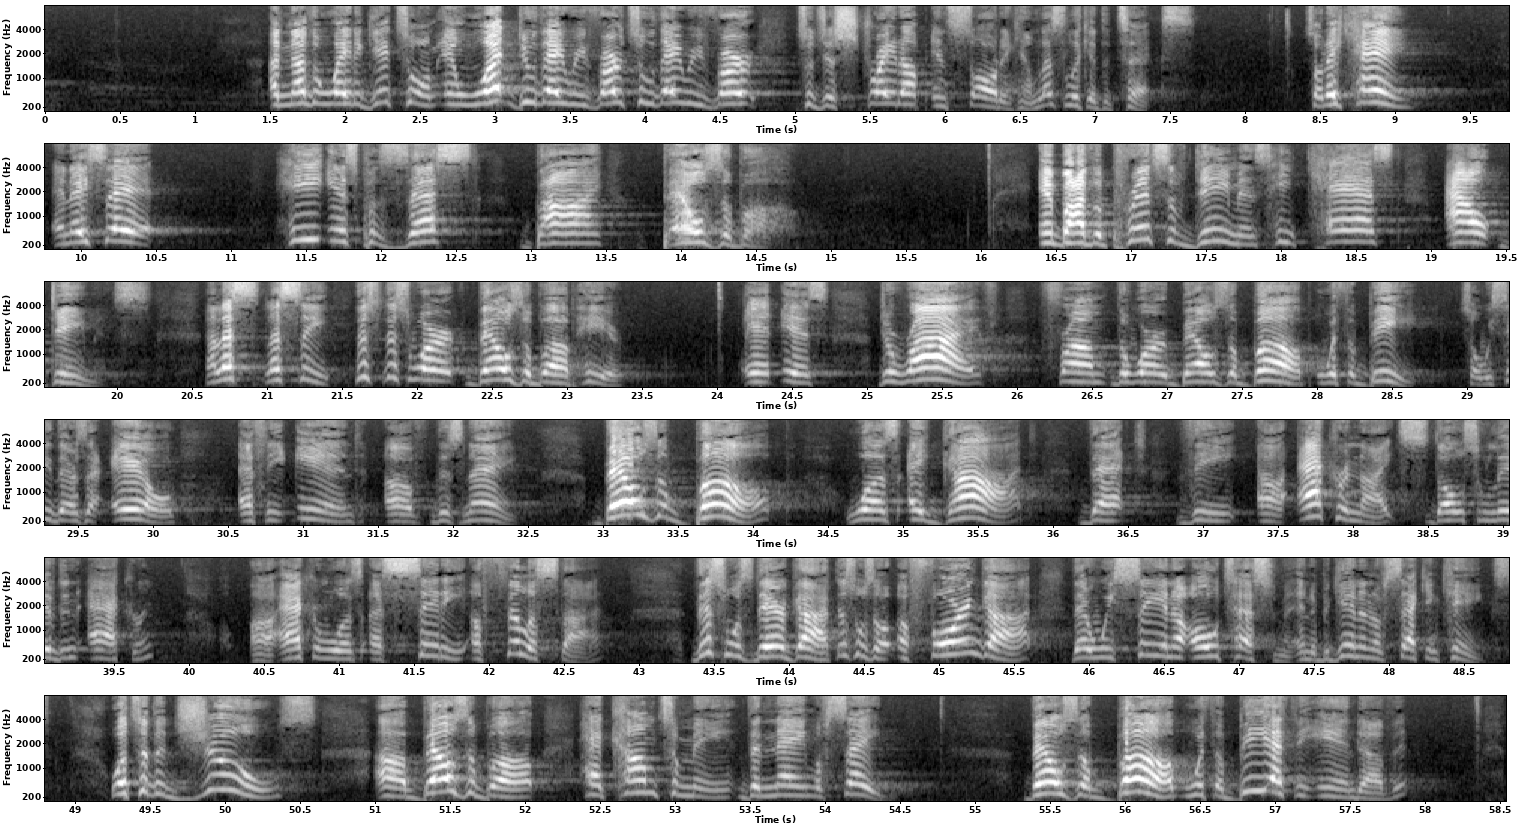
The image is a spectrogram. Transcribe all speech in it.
another way to get to him. And what do they revert to? They revert to just straight up insulting him. Let's look at the text. So they came and they said, He is possessed by Beelzebul. And by the prince of demons, he cast out demons. Now let's, let's see. This, this word Beelzebul here, it is derived from the word Beelzebub with a B. So we see there's an L at the end of this name. Beelzebub was a god that the uh, Ekronites, those who lived in Ekron, uh, Ekron was a city of Philistine. This was their god. This was a, a foreign god that we see in the Old Testament, in the beginning of Second Kings. Well, to the Jews, uh, Beelzebub had come to mean the name of Satan. Beelzebub, with a B at the end of it,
